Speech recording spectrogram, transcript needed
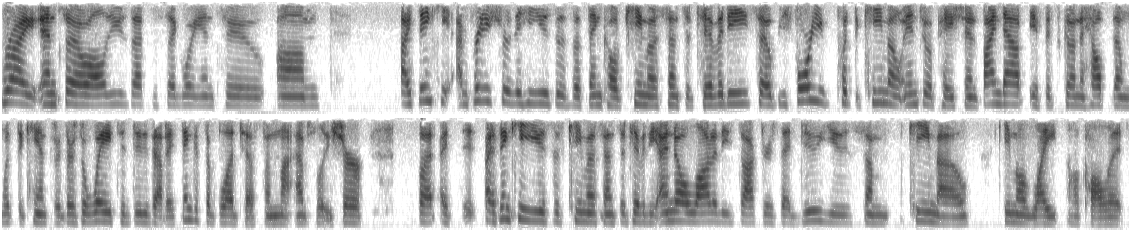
Right, and so I'll use that to segue into. Um, I think he, I'm pretty sure that he uses a thing called chemosensitivity. So before you put the chemo into a patient, find out if it's going to help them with the cancer. There's a way to do that. I think it's a blood test. I'm not absolutely sure, but I, I think he uses chemosensitivity. I know a lot of these doctors that do use some chemo, chemo light, I'll call it,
